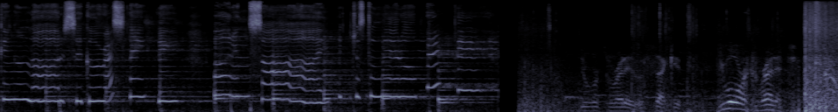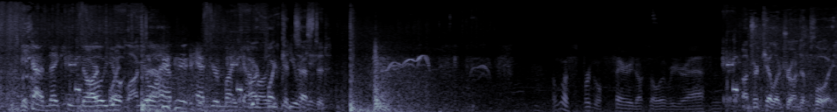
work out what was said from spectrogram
a lot of cigarettes lately, but inside, it's just a little baby. You'll regret it in a second. You will regret it. Yeah, next thing you know, you'll, you'll have, have your mic out while you're Hardpoint contested. I'm gonna sprinkle fairy dust all over your asses. Hunter killer drone deployed.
